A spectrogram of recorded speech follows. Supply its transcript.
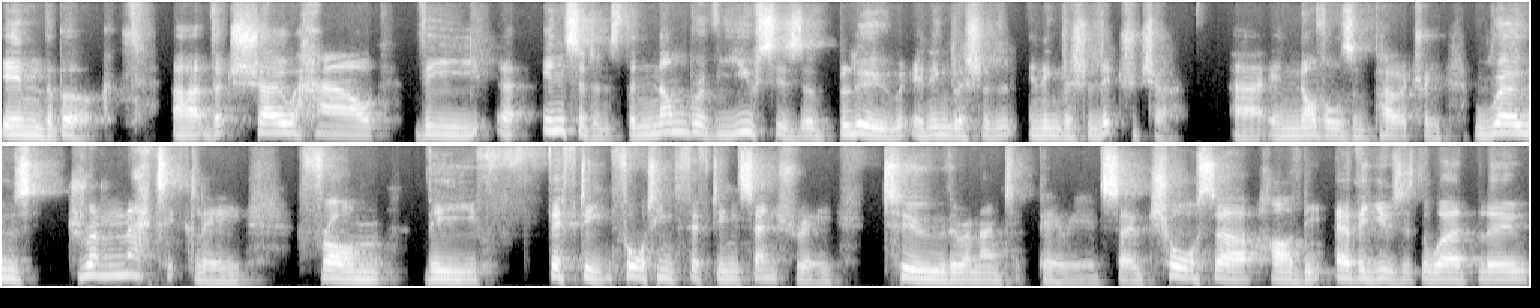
in the book uh, that show how the uh, incidence, the number of uses of blue in English in English literature uh, in novels and poetry rose dramatically from the 15th, 14th, 15th century to the Romantic period. So Chaucer hardly ever uses the word blue.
